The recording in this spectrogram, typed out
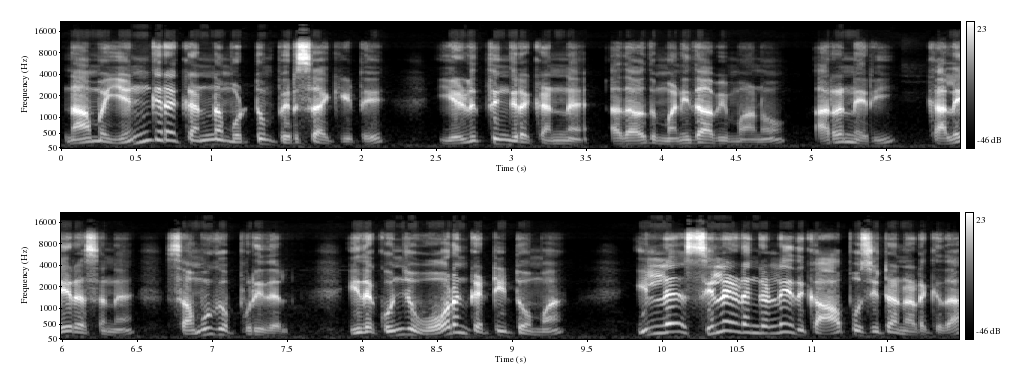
நாம் எங்கிற கண்ணை மட்டும் பெருசாக்கிட்டு எழுத்துங்கிற கண்ணை அதாவது மனிதாபிமானம் அறநெறி கலை ரசனை சமூக புரிதல் இதை கொஞ்சம் ஓரம் கட்டிட்டோமா? இல்லை சில இடங்களில் இதுக்கு ஆப்போசிட்டாக நடக்குதா?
